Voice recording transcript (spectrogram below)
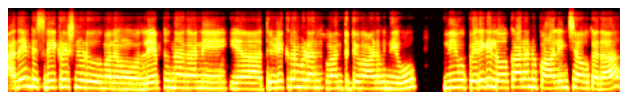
అదేంటి శ్రీకృష్ణుడు మనం లేపుతున్నా గాని త్రివిక్రముడు వంతటి వాడివి నీవు. నీవు పెరిగి లోకాలను పాలించావు కదా.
